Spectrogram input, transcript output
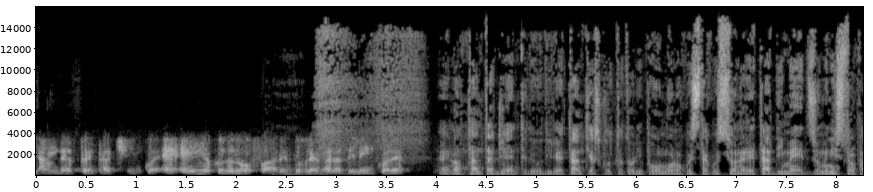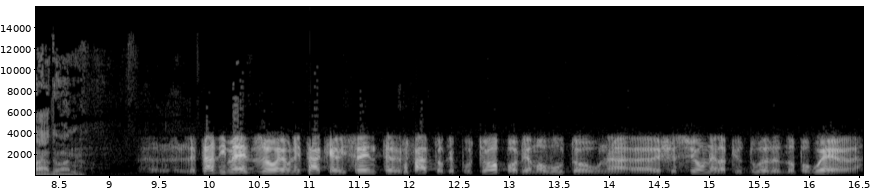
under 35. E, e io cosa devo fare? Dovrei andare a delinquere? Eh no, tanta gente, devo dire, tanti ascoltatori pongono questa questione, l'età di mezzo. Ministro Padoan. L'età di mezzo è un'età che risente del fatto che purtroppo abbiamo avuto una eh, recessione la più dura del dopoguerra.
